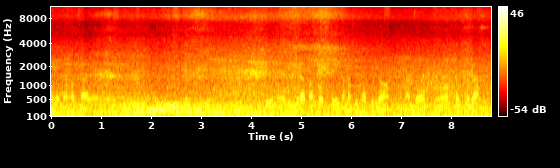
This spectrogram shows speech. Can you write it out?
Ayan yung pagkain. Ayan yung natitira pa ang koste. Kanasin natin yung matter. O, pagkaga. So,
